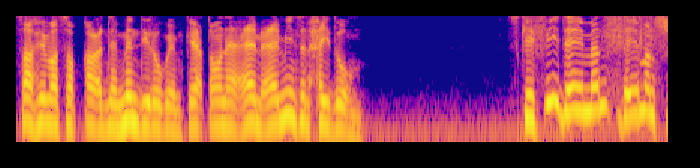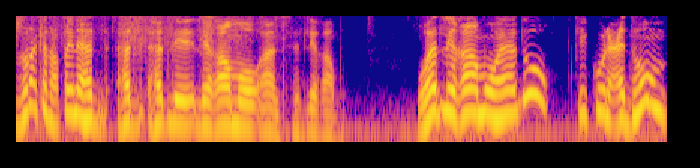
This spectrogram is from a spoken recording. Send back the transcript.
صافي ما تبقاو عندنا ما نديرو بهم كيعطونا عام عامين تنحيدوهم كيفي دائما دائما الشجرة كتعطينا هاد هاد هاد les rameaux انت هاد les rameaux. وهاد les rameaux هادو كيكون عندهم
